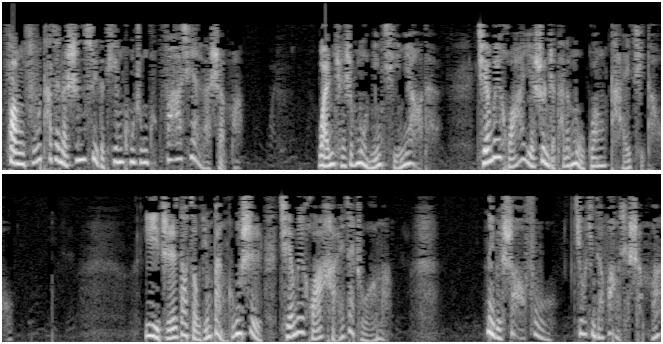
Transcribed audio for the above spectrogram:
仿佛他在那深邃的天空中发现了什么，完全是莫名其妙的。钱维华也顺着他的目光抬起头，一直到走进办公室，钱维华还在琢磨那位少妇究竟在望些什么。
